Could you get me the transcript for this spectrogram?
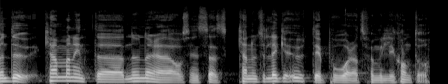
Men du, kan man inte, nu när det här avsnittet sätts, kan du inte lägga ut det på vårt familjekonto?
